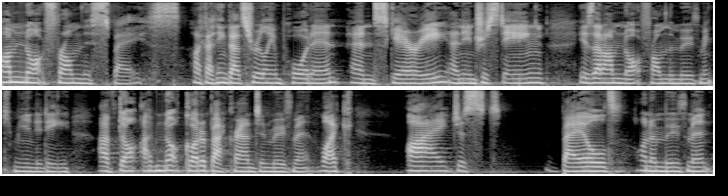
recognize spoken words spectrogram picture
I'm not from this space. Like I think that's really important and scary and interesting is that I'm not from the movement community. I've don't I've not got a background in movement. Like I just bailed on a movement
